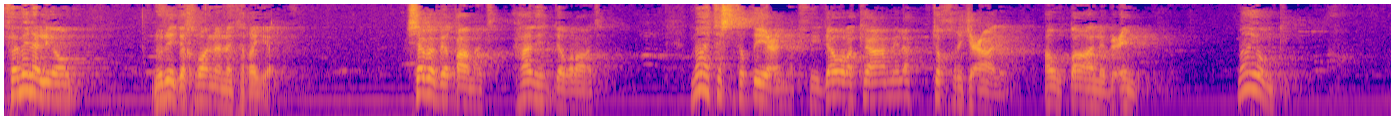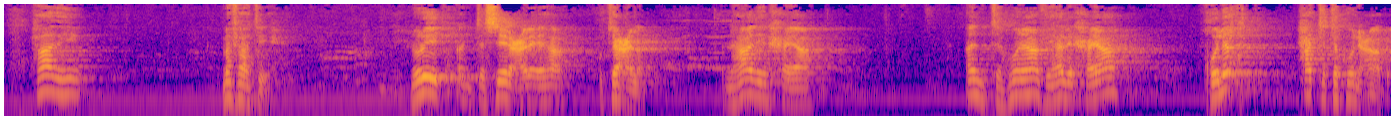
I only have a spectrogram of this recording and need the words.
فمن اليوم نريد إخواننا أن نتغير. سبب إقامة هذه الدورات. ما تستطيع أنك في دورة كاملة تخرج عالم أو طالب علم. ما يمكن. هذه مفاتيح. نريد أن تسير عليها وتعلم أن هذه الحياة أنت هنا في هذه الحياة خلقت حتى تكون عابد.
